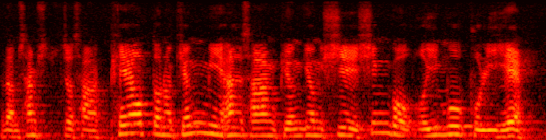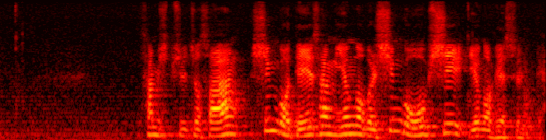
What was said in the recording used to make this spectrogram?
그 다음 30조 사항 폐업 또는 경미한 사항 변경 시 신고 의무 불이행 37조 사항 신고 대상 영업을 신고 없이 영업했을 때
